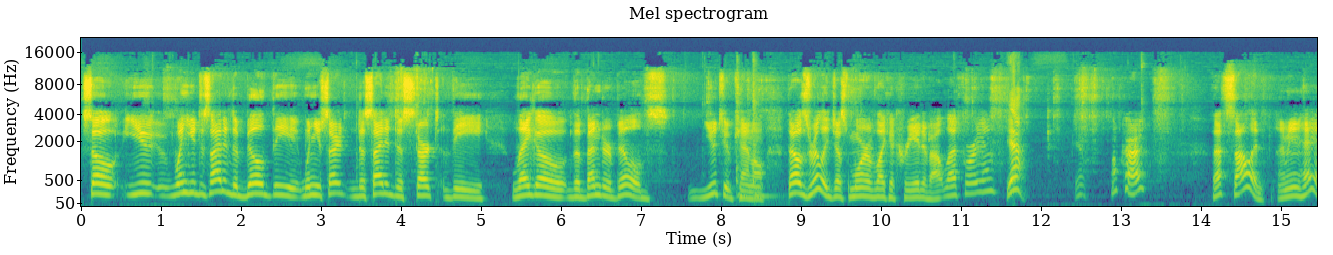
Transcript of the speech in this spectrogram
so you when you decided to build the when you start decided to start the Lego the Bender builds YouTube channel, that was really just more of like a creative outlet for you. Yeah. Yeah. Okay. That's solid. I mean, hey,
